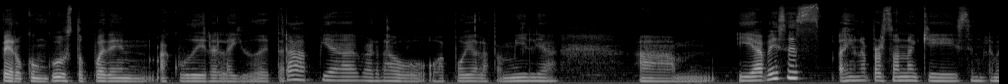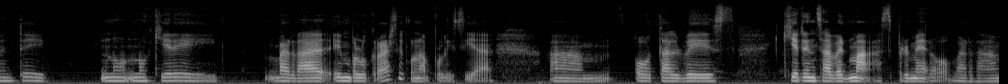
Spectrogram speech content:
pero con gusto pueden acudir a la ayuda de terapia, ¿verdad? O, apoyo a la familia. y a veces hay una persona que simplemente no, no quiere, ¿verdad?, involucrarse con la policía o tal vez quieren saber más primero, ¿verdad?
